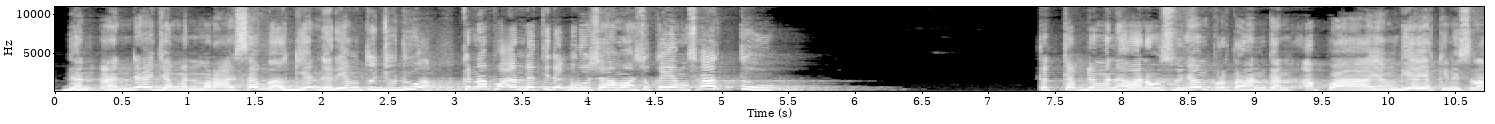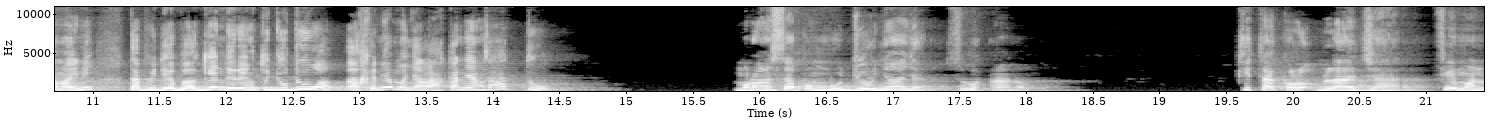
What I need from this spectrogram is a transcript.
Dan Anda jangan merasa bagian dari yang 72. Kenapa Anda tidak berusaha masuk ke yang satu? Tetap dengan hawa nafsunya mempertahankan apa yang dia yakini selama ini. Tapi dia bagian dari yang 72. Akhirnya menyalahkan yang satu. Merasa pembujurnya aja. Subhanallah. Kita kalau belajar firman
